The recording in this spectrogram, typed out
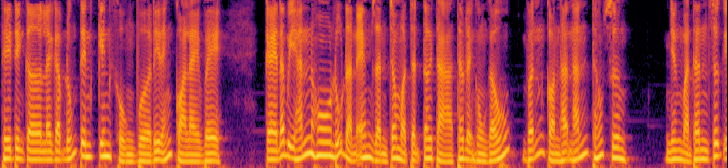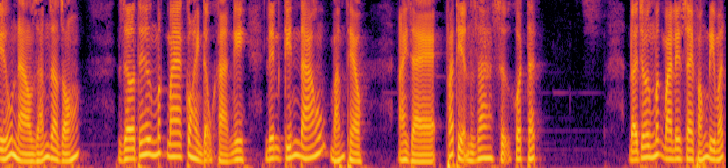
thì tình cờ lại gặp đúng tên kiên khủng vừa đi đánh quả lại về. Kẻ đã bị hắn hô lũ đàn em dần trong một trận tơi tả theo lệnh hùng gấu, vẫn còn hận hắn thấu xương. Nhưng bản thân sức yếu nào dám ra gió. Giờ thấy Hưng mắc ma có hành động khả nghi, liền kín đáo, bám theo. Ai dè phát hiện ra sự khuất tất. Đợi cho Hưng mắc ma lên xe phóng đi mất,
